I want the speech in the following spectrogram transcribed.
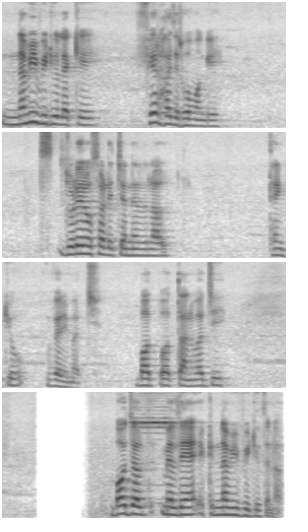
ਨਵੀਂ ਵੀਡੀਓ ਲੈ ਕੇ ਫਿਰ ਹਾਜ਼ਰ ਹੋਵਾਂਗੇ। ਜੁੜੇ ਰਹੋ ਸਾਡੇ ਚੈਨਲ ਦੇ ਨਾਲ। ਥੈਂਕ ਯੂ ਵੈਰੀ ਮੱਚ ਬਹੁਤ ਬਹੁਤ ਧੰਨਵਾਦ ਜੀ। ਬਹੁਤ ਜਲਦ ਮਿਲਦੇ ਹਾਂ ਇੱਕ ਨਵੀਂ ਵੀਡੀਓ ਦੇ ਨਾਲ।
